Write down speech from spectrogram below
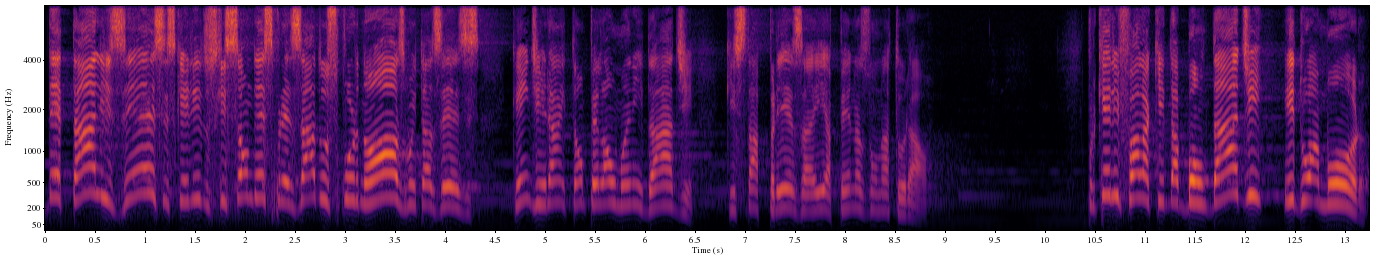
Detalhes esses, queridos, que são desprezados por nós muitas vezes quem dirá então pela humanidade que está presa aí apenas no natural? Porque ele fala aqui da bondade e do amor.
